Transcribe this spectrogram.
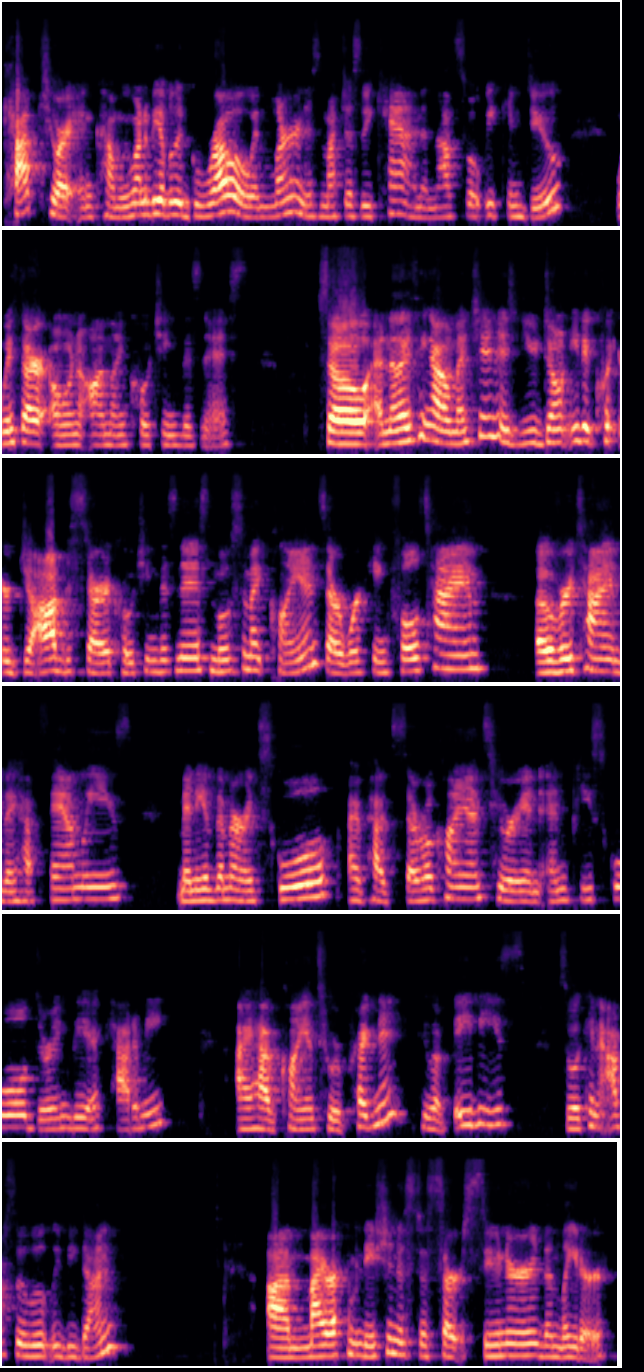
cap to our income. We want to be able to grow and learn as much as we can. And that's what we can do with our own online coaching business. So, another thing I'll mention is you don't need to quit your job to start a coaching business. Most of my clients are working full time, overtime, they have families. Many of them are in school. I've had several clients who are in NP school during the academy. I have clients who are pregnant, who have babies. So it can absolutely be done. Um, my recommendation is to start sooner than later.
